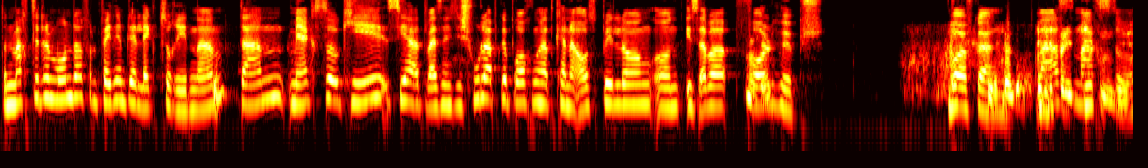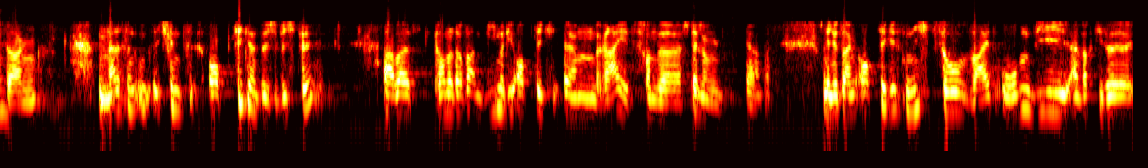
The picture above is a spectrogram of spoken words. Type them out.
dann macht sie den Mund auf und fängt im Dialekt zu reden an. Dann merkst du, okay, sie hat, weiß nicht, die Schule abgebrochen, hat keine Ausbildung und ist aber voll Okay. hübsch. Wolfgang, was machst ich du? sagen. Na, sind, ich finde Optik natürlich wichtig, aber es kommt halt darauf an, wie man die Optik ähm, reiht von der Stellung her. Und ich würde sagen, Optik ist nicht so weit oben wie einfach diese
